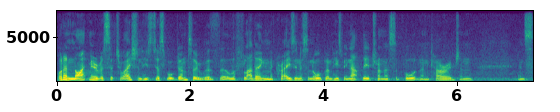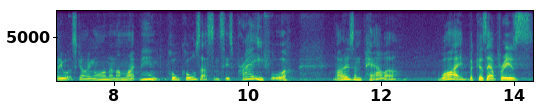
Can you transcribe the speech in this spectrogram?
What a nightmare of a situation he's just walked into with all the flooding and the craziness in Auckland. He's been up there trying to support and encourage and, and see what's going on. And I'm like, man, Paul calls us and says, pray for those in power. Why? Because our prayers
